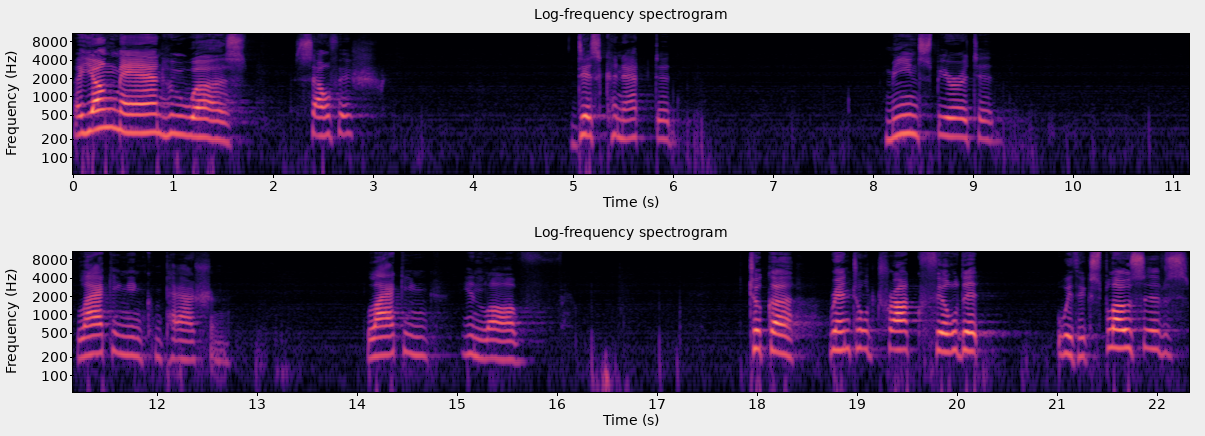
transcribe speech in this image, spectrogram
a young man who was selfish, disconnected, mean spirited, lacking in compassion, lacking in love, took a rental truck, filled it with explosives,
